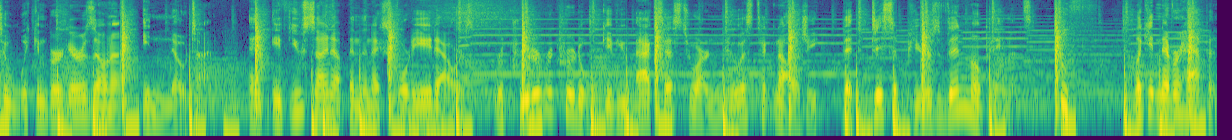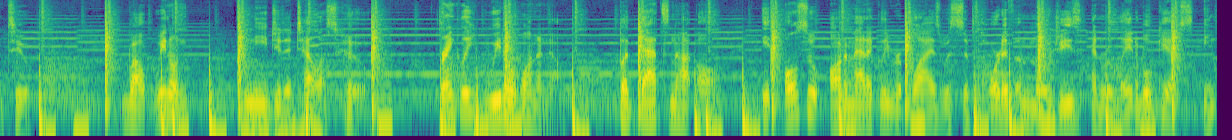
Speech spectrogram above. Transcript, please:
to Wickenburg, Arizona in no time. And if you sign up in the next 48 hours, Recruiter Recruiter will give you access to our newest technology that disappears Venmo payments poof, like it never happened, too. Well, we don't need you to tell us who. Frankly, we don't want to know. But that's not all. It also automatically replies with supportive emojis and relatable GIFs in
